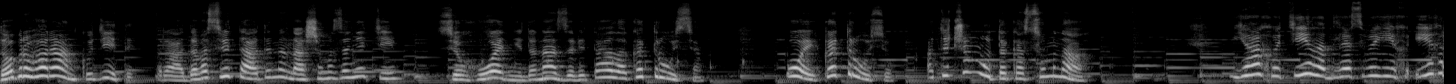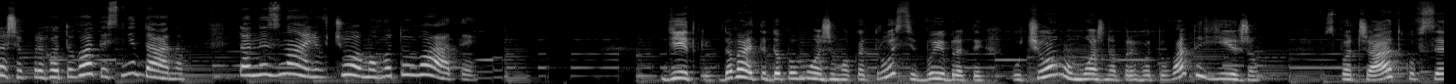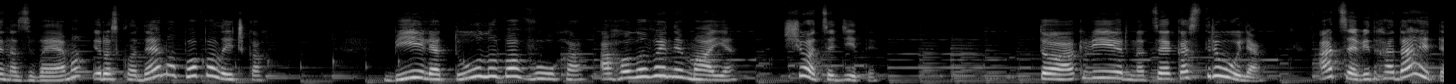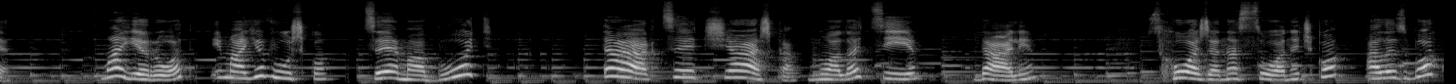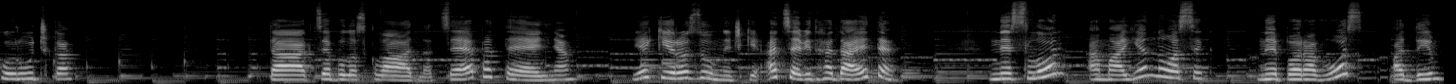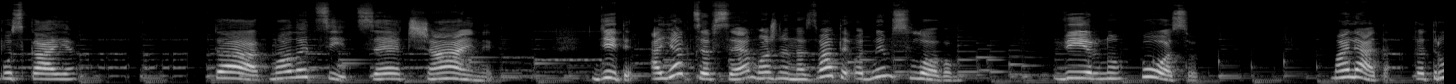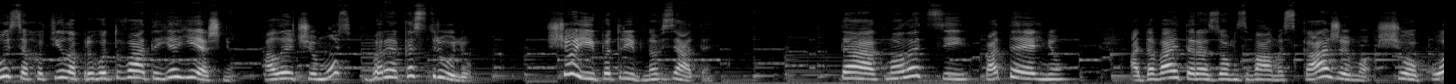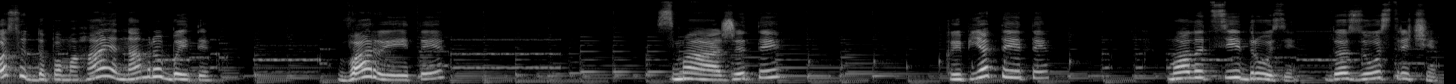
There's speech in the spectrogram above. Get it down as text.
Доброго ранку, діти! Рада вас вітати на нашому занятті. Сьогодні до нас завітала Катруся. Ой, Катрусю, а ти чому така сумна? Я хотіла для своїх іграшок приготувати сніданок, та не знаю, в чому готувати. Дітки, давайте допоможемо Катрусі вибрати, у чому можна приготувати їжу. Спочатку все назвемо і розкладемо по поличках. Біля тулуба вуха, а голови немає. Що це, діти? Так, вірно, це кастрюля. А це відгадаєте? Має рот і має вушко. Це, мабуть. Так, це чашка. Молодці. Далі. Схожа на сонечко, але збоку ручка. Так, це було складно. Це пательня. Які розумнички, а це відгадаєте? Не слон, а має носик. Не паровоз, а дим пускає. Так, молодці, це чайник. Діти, а як це все можна назвати одним словом? Вірно, посуд. Малята, Катруся хотіла приготувати яєшню, але чомусь бере кастрюлю. Що їй потрібно взяти? Так, молодці, пательню. А давайте разом з вами скажемо, що посуд допомагає нам робити. Варити, смажити, кип'ятити. Молодці, друзі! До зустрічі!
